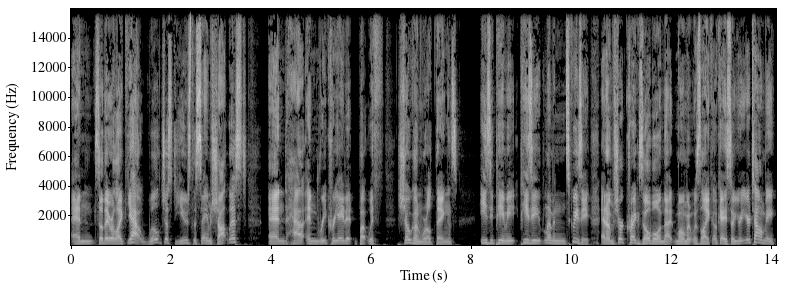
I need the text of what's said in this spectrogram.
And so they were like, yeah, we'll just use the same shot list and have and recreate it, but with Shogun World things easy peasy, peasy lemon squeezy. And I'm sure Craig Zobel in that moment was like, okay, so you're, you're telling me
